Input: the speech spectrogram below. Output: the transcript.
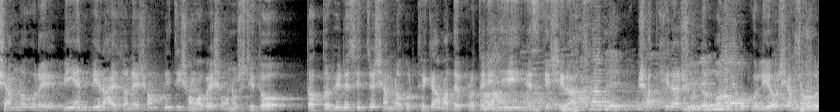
শ্যামনগরে বিএনপির আয়োজনে সম্প্রীতি সমাবেশ অনুষ্ঠিত। তথ্য ভিডিও চিত্রে শ্যামনগর থেকে আমাদের প্রতিনিধি এস কে সিরাজ। সাতক্ষীরার সুন্দরবন উপকূলীয় শ্যামনগর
